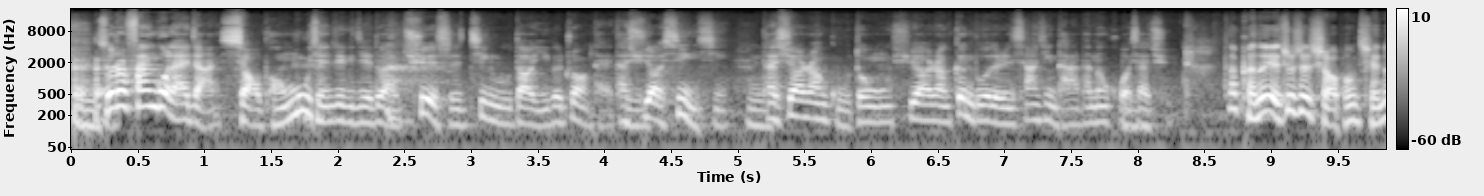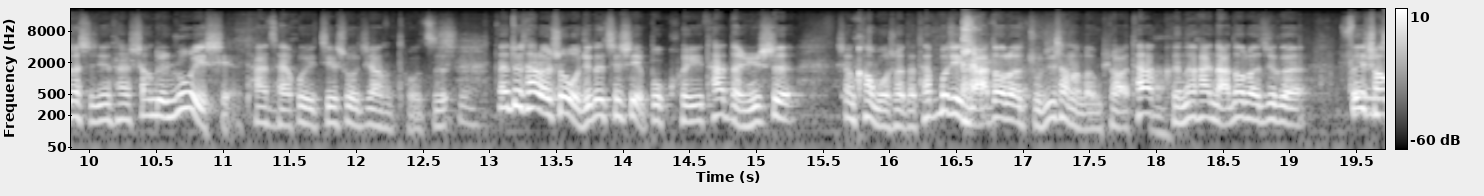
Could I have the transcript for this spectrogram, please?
所以说翻过来讲，小鹏目前这个阶段确实进入到一个状态，它需要信心，它需要让股东，需要让更多的人相信它，它能活下去。他可能也就是小鹏前段时间他相对弱一些，他才会接受这样的投资。但对他来说，我觉得其实也不亏。他等于是像康博说的，他不仅拿到了主机厂的门票，他可能还拿到了这个非常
